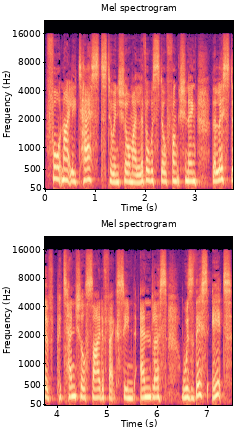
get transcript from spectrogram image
Fortnightly tests to ensure my liver was still functioning. The list of potential side effects seemed endless. Was this it?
